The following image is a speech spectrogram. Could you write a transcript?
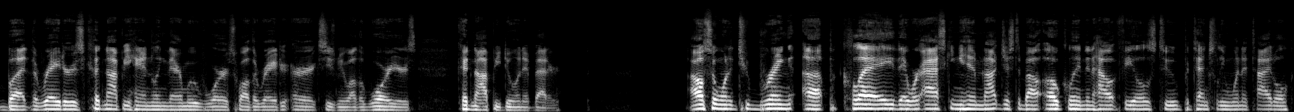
but the Raiders could not be handling their move worse while the Raider or excuse me, while the Warriors could not be doing it better. I also wanted to bring up Klay. They were asking him not just about Oakland and how it feels to potentially win a title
